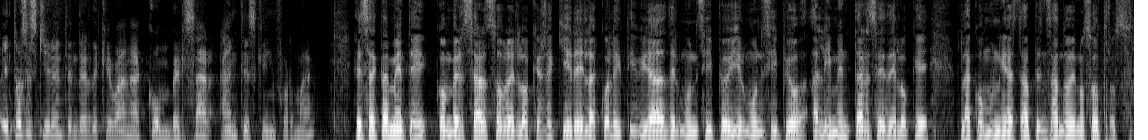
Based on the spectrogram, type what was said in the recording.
Entonces quiero entender de que van a conversar antes que informar. Exactamente, conversar sobre lo que requiere la colectividad del municipio y el municipio alimentarse de lo que la comunidad está pensando de nosotros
